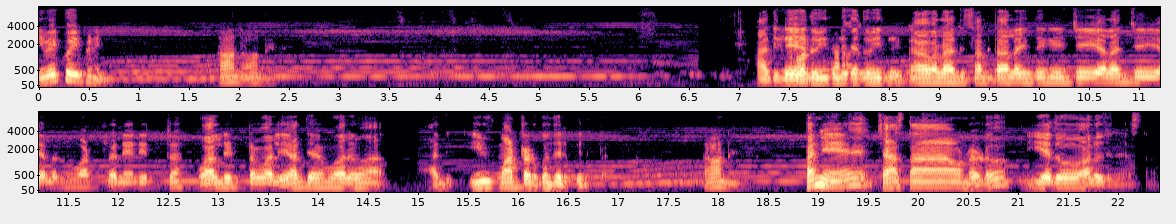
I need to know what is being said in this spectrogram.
ఇవి ఎక్కువ అయిపోయినాయి అవును అవునండి అది లేదు ఇది లేదు ఇది కావాలా అది సర్దాలా ఇది చేయాలి అది చేయాలి నువ్వు అట్లా నేను ఇట్ట వాళ్ళు ఇట్ట వాళ్ళు అది వారు అది ఇవి మాట్లాడుకొని జరిపింది. పని చేస్తా ఉన్నాడు ఏదో ఆలోచన చేస్తున్నాడు.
